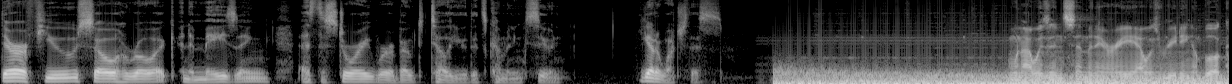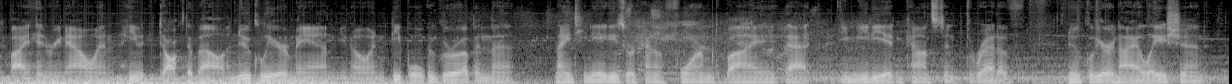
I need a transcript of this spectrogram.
There are few so heroic and amazing as the story we're about to tell you that's coming soon. You got to watch this. When I was in seminary, I was reading a book by Henri Nouwen. He talked about a nuclear man, you know, and people who grew up in the 1980s were kind of formed by that immediate and constant threat of nuclear annihilation.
